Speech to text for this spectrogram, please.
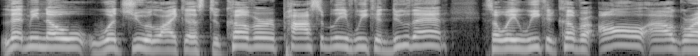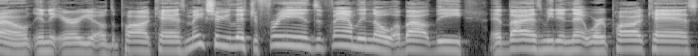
Let me know what you would like us to cover, possibly if we can do that. so we, we could cover all our ground in the area of the podcast. Make sure you let your friends and family know about the Advise Media Network podcast.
